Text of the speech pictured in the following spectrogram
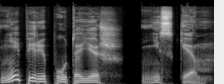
не перепутаешь ни с кем.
